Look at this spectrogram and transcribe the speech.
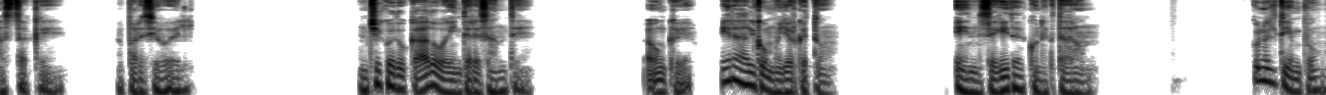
Hasta que apareció él. Un chico educado e interesante, aunque era algo mayor que tú. Enseguida conectaron. Con el tiempo,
